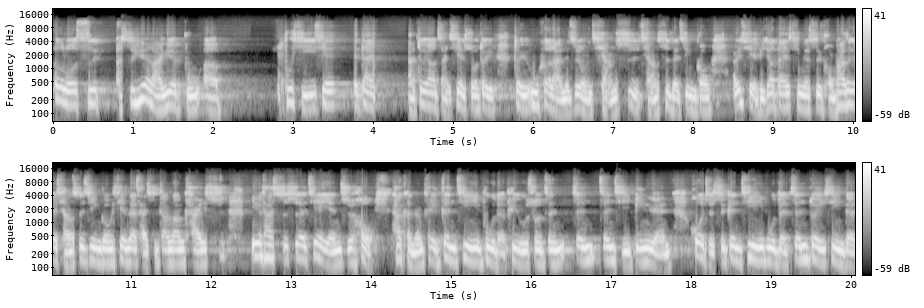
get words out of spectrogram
俄罗斯是越来越不呃不惜一切代。啊，都要展现说对对于乌克兰的这种强势强势的进攻，而且比较担心的是，恐怕这个强势进攻现在才是刚刚开始，因为他实施了戒严之后，他可能可以更进一步的，譬如说征征征集兵员，或者是更进一步的针对性的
